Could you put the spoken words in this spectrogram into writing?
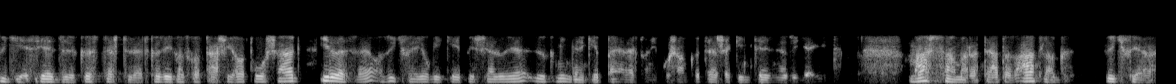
ügyész jegyző köztestület, közigazgatási hatóság, illetve az ügyfél jogi képviselője, ők mindenképpen elektronikusan kötelesek intézni az ügyeit. Más számára, tehát az átlag ügyfél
